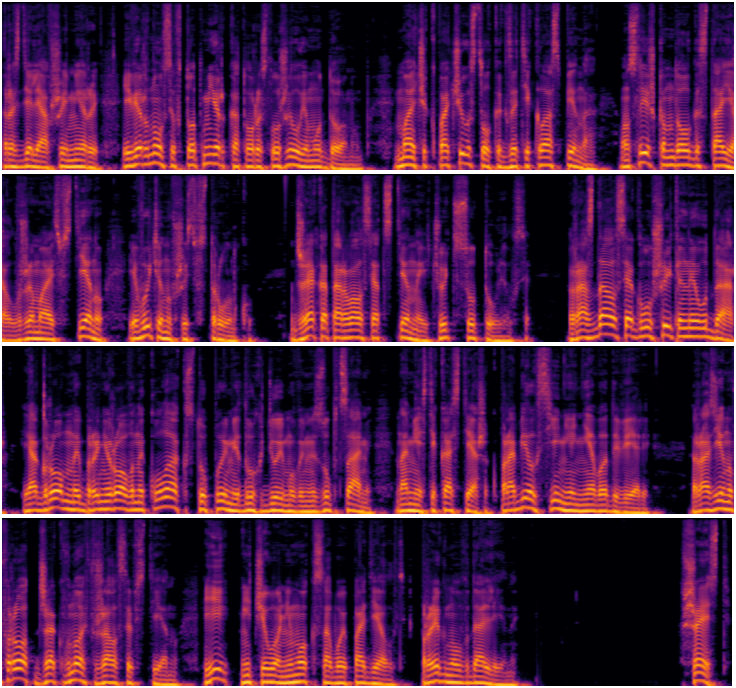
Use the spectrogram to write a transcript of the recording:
разделявшей миры, и вернулся в тот мир, который служил ему домом. Мальчик почувствовал, как затекла спина. Он слишком долго стоял, вжимаясь в стену и вытянувшись в струнку. Джек оторвался от стены, чуть сутулился. Раздался оглушительный удар, и огромный бронированный кулак с тупыми двухдюймовыми зубцами на месте костяшек пробил синее небо двери. Разинув рот, Джек вновь вжался в стену и ничего не мог с собой поделать, прыгнул в долины. 6.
